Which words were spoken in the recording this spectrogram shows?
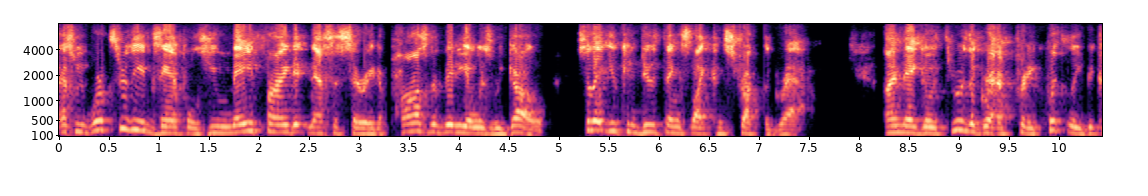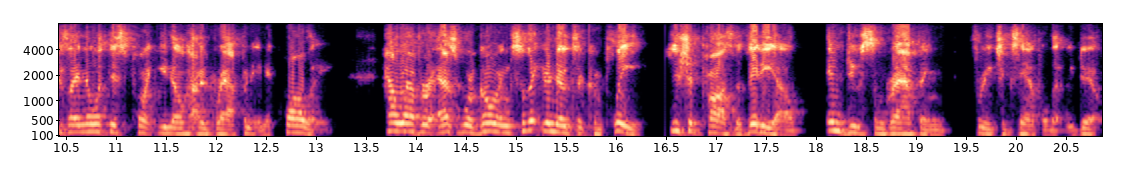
As we work through the examples, you may find it necessary to pause the video as we go so that you can do things like construct the graph. I may go through the graph pretty quickly because I know at this point you know how to graph an inequality. However, as we're going, so that your notes are complete, you should pause the video and do some graphing for each example that we do.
